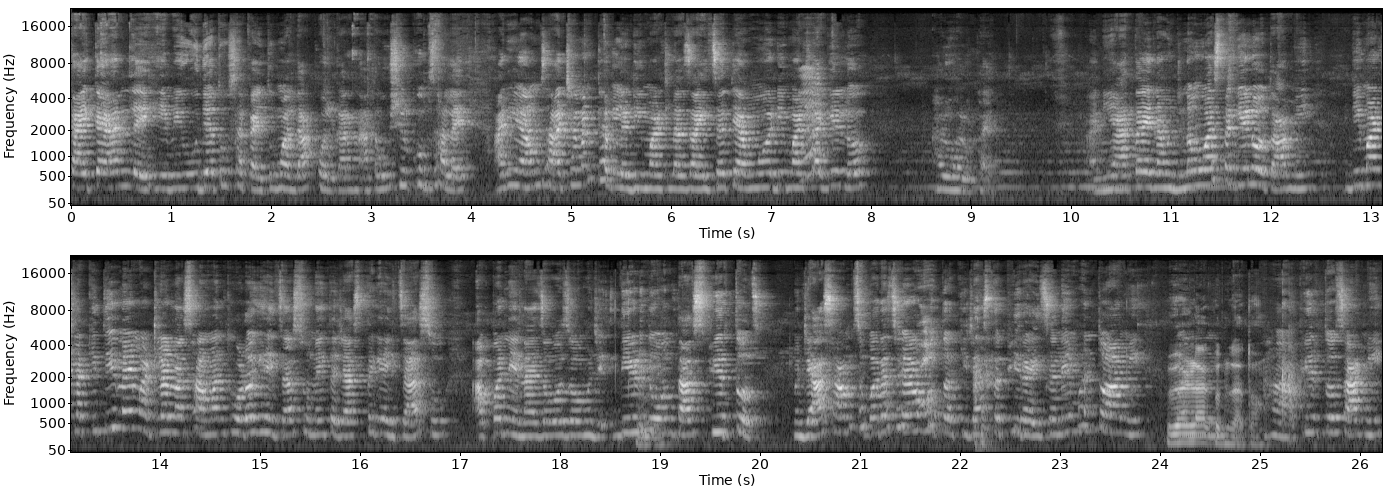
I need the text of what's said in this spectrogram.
काय काय आणलंय हे मी उद्या तू सकाळी तुम्हाला दाखवल कारण आता उशीर खूप झालाय. आणि आमचं अचानक ठरलं डीमार्टला जायचं त्यामुळे डीमार्टला गेलो. हळूहळू काय आणि आता आहे ना म्हणजे नऊ वाजता गेलो होतो आम्ही. डीमार्टला किती नाही म्हटलं ना सामान थोडं घ्यायचं असू नाही तर जास्त घ्यायचं असू. आपण आहे ना जवळजवळ म्हणजे दीड दोन तास फिरतोच. म्हणजे असं आमचं बऱ्याच वेळा होतं की जास्त फिरायचं नाही म्हणतो आम्ही. वेळ लागून जातो. हा फिरतोच आम्ही.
